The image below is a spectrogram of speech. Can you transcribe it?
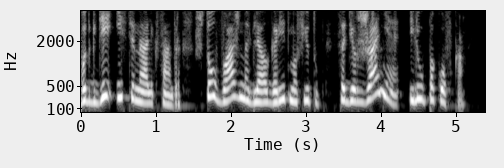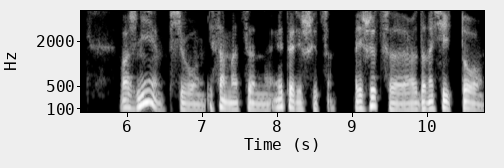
вот где истина, Александр? Что важно для алгоритмов YouTube? Содержание или упаковка? Важнее всего и самое ценное – это решиться. Решиться доносить то,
